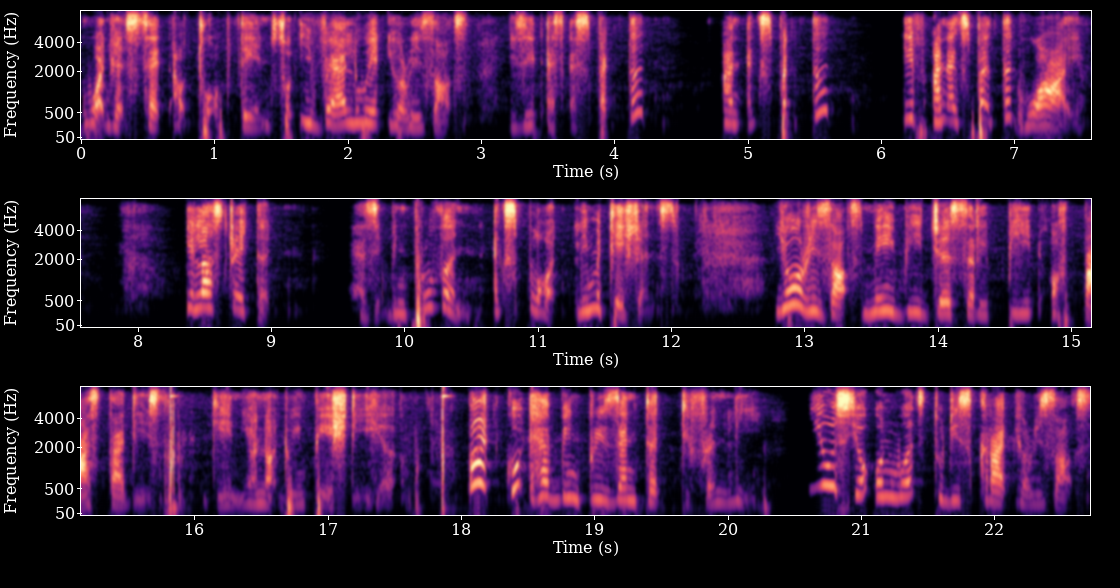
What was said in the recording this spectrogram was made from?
what you had set out to obtain. So evaluate your results. Is it as expected? Unexpected? If unexpected, why? Illustrated. Has it been proven? Explored. Limitations. Your results may be just a repeat of past studies. Again, you're not doing PhD here. But could have been presented differently. Use your own words to describe your results.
